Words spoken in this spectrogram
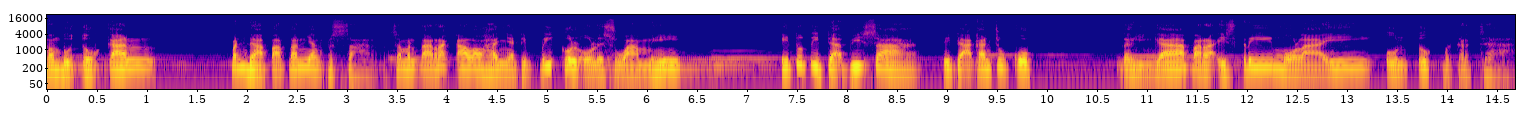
membutuhkan pendapatan yang besar. Sementara kalau hanya dipikul oleh suami itu tidak bisa, tidak akan cukup. Sehingga para istri mulai untuk bekerja.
